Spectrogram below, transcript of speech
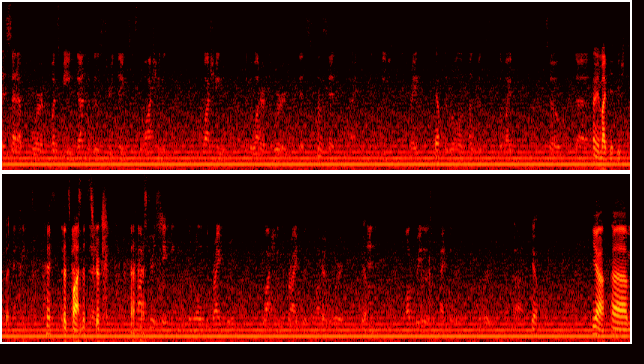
that is set up for what's being done with those three things is the washing, washing with the water of the word. That's, that's said uh, in Ephesians, right? Yep. The role of husbands to the wife. So the I mean, it might be Ephesians, but I think it's, the that's fine. That's the scripture. the pastor is taking the role of the bridegroom, washing the bride with the water of the word, Yep. and all three of those are tied to the, the word of God. Yeah. Yeah. Um,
